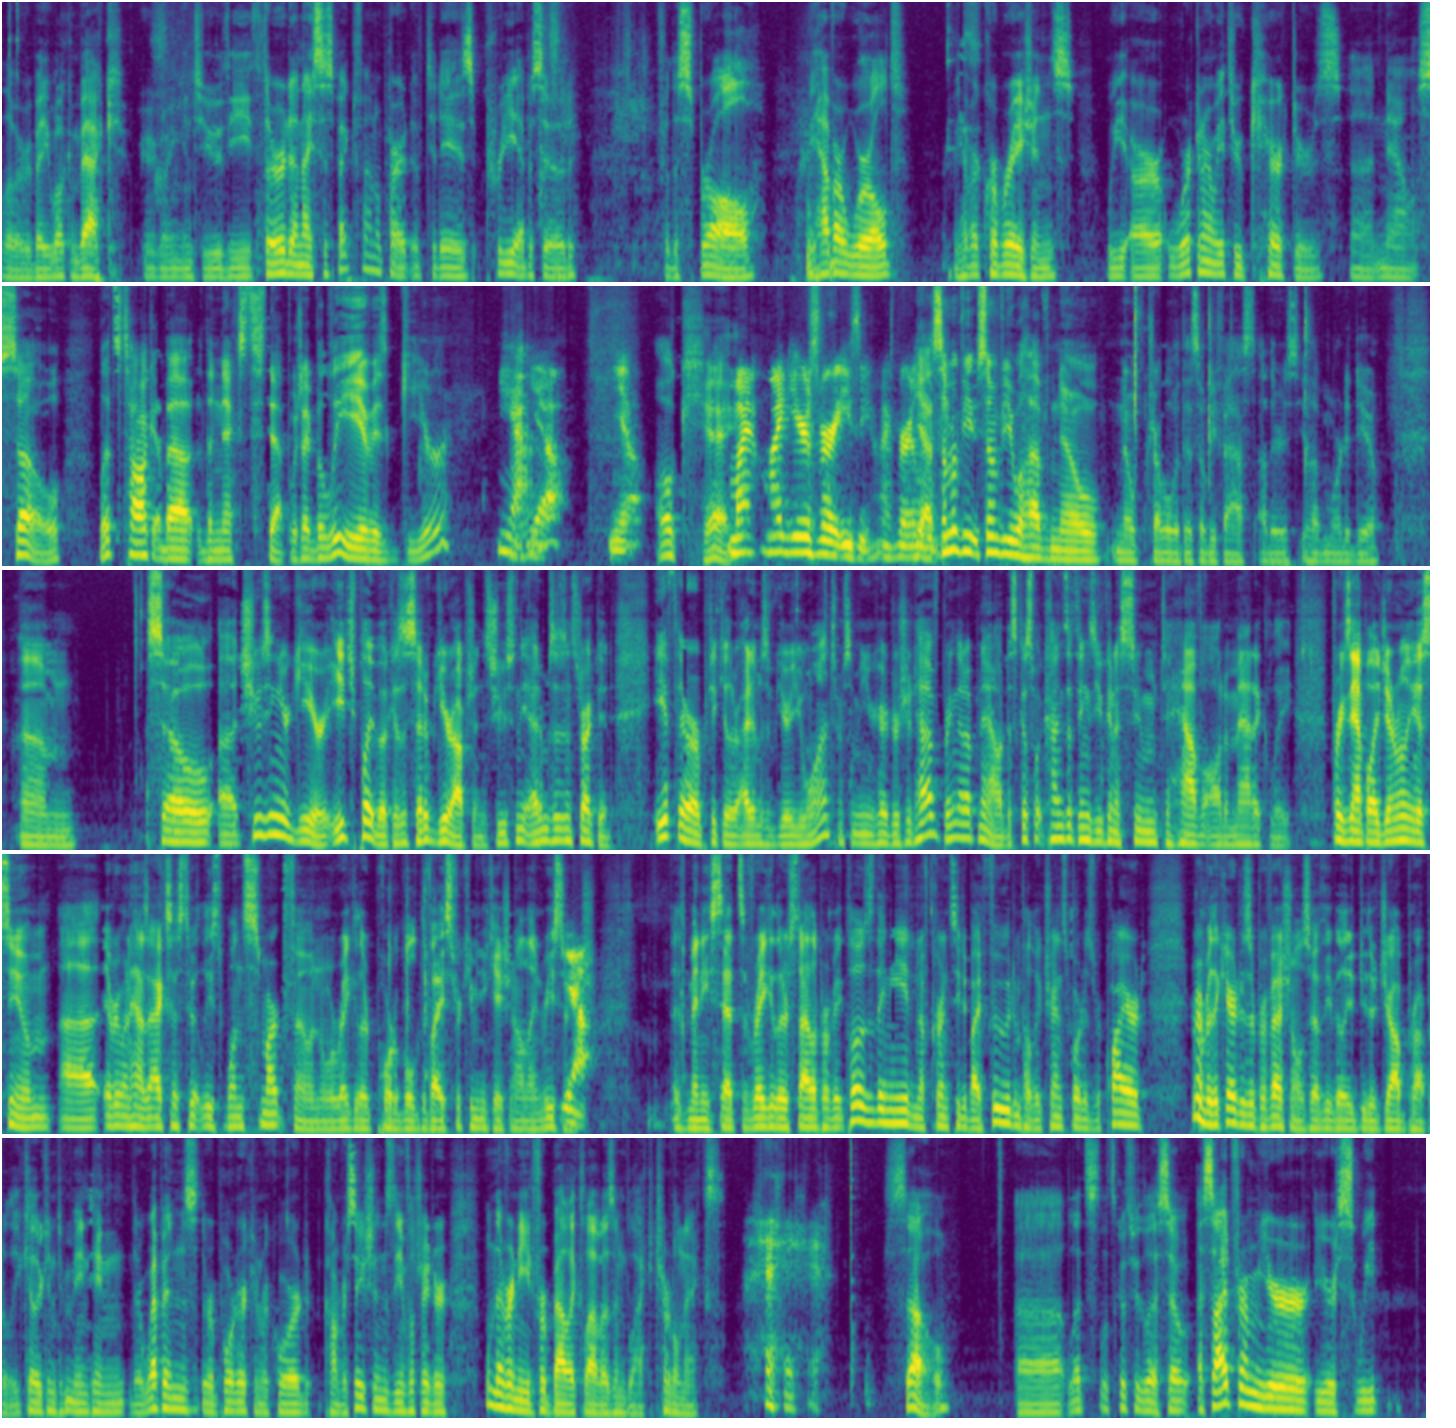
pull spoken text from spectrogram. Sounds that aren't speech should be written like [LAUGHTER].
Hello, everybody. Welcome back. We're going into the third and I suspect final part of today's pre-episode for the sprawl. We have our world, we have our corporations, we are working our way through characters uh, now. So let's talk about the next step, which I believe is gear. Yeah. Yeah. Yeah. Okay. My my gear is very easy. I have very yeah little- some of you some of you will have no no trouble with this it'll be fast others you'll have more to do um so uh, choosing your gear each playbook has a set of gear options. Choose from the items as instructed. If there are particular items of gear you want or something your character should have bring that up now. Discuss what kinds of things you can assume to have automatically. For example i generally assume uh, everyone has access to at least one smartphone or regular portable device for communication online research. Yeah. As many sets of regular style appropriate clothes as they need, enough currency to buy food, and public transport is required. Remember, the characters are professionals who have the ability to do their job properly. Killer can maintain their weapons, the reporter can record conversations, the infiltrator will never need for balaclavas and black turtlenecks. [LAUGHS] So, uh, let's let's go through the list. So, aside from your your sweet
